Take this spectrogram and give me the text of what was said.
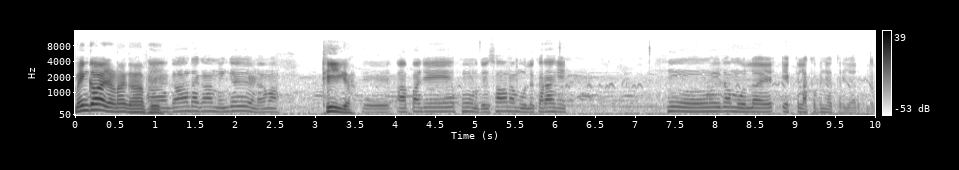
ਮਹਿੰਗਾ ਹੋ ਜਾਣਾ ਗਾਂ ਫੇਰ। ਹਾਂ ਗਾਂ ਦਾ ਗਾਂ ਮਹਿੰਗਾ ਹੀ ਹੋ ਜਾਣਾ ਵਾ। ਠੀਕ ਆ। ਤੇ ਆਪਾਂ ਜੇ ਹੁਣ ਦੇ ਹਿਸਾਬ ਨਾਲ ਮੁੱਲ ਕਰਾਂਗੇ ਹੁਣ ਇਹਦਾ ਮੁੱਲ ਹੈ 175000 ਰੁਪਏ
